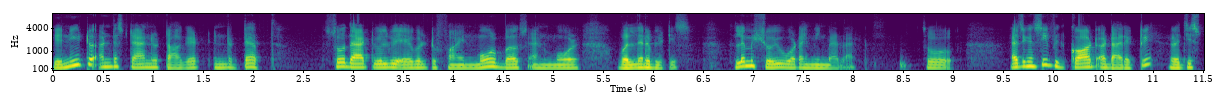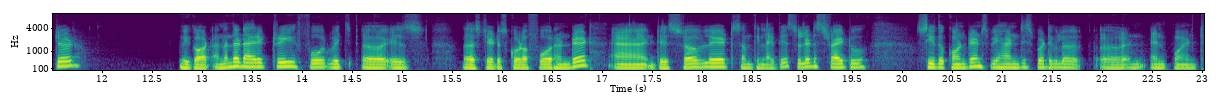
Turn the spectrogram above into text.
you need to understand your target in the depth so that you will be able to find more bugs and more vulnerabilities. Let me show you what I mean by that. So as you can see, we got a directory registered we got another directory for which uh, is a status code of 400 and it is servlet something like this. So let us try to see the contents behind this particular uh, endpoint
